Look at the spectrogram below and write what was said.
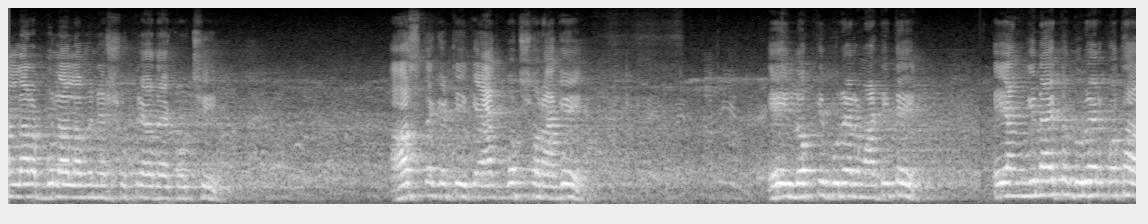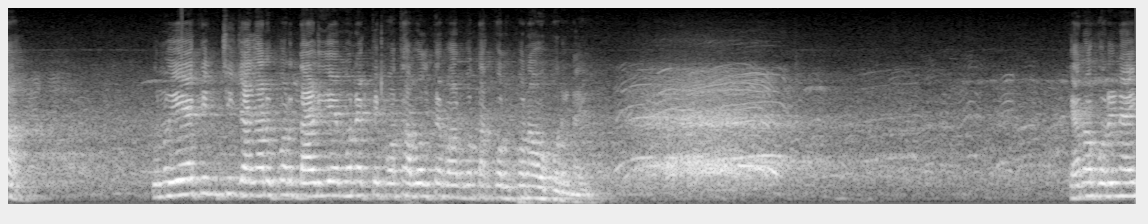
আল্লাহ রাব্বুল আলমিনের শুক্রিয়া আদায় করছি। আজ থেকে ঠিক এক বছর আগে এই লক্ষ্মীপুরের মাটিতে, এই আঙ্গিনায় তো দূরের কথা, কোনো এক ইঞ্চি জায়গার উপর দাঁড়িয়ে এমন একটি কথা বলতে পারব তা কল্পনাও করি নাই। কেন করি নাই?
